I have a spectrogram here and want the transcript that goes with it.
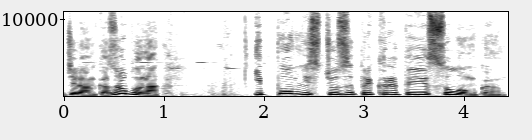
ділянка зроблена, і повністю прикрити її соломкою.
